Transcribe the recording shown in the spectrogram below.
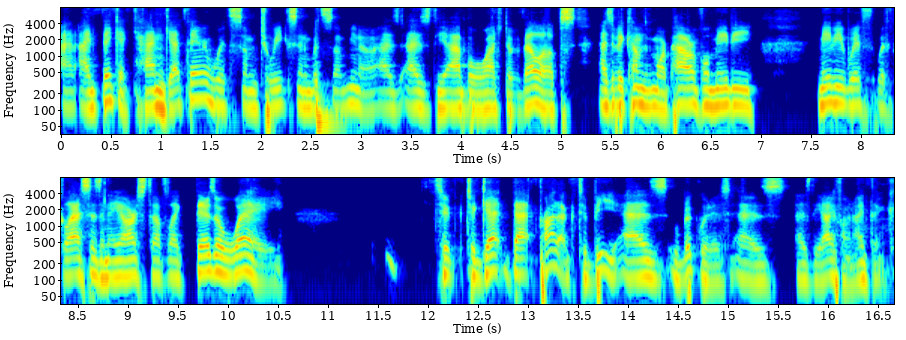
I, I think it can get there with some tweaks and with some, you know, as as the Apple Watch develops, as it becomes more powerful, maybe maybe with with glasses and AR stuff. Like, there's a way to to get that product to be as ubiquitous as as the iPhone. I think.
